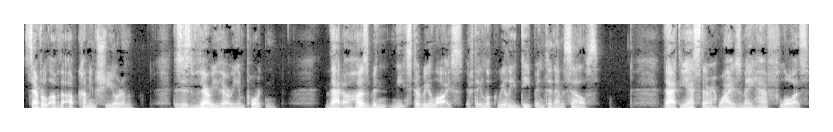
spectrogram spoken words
several of the upcoming shiurim. This is very, very important that a husband needs to realize if they look really deep into themselves that yes, their wives may have flaws,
